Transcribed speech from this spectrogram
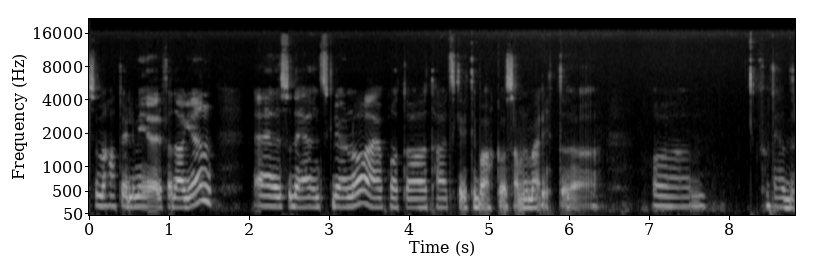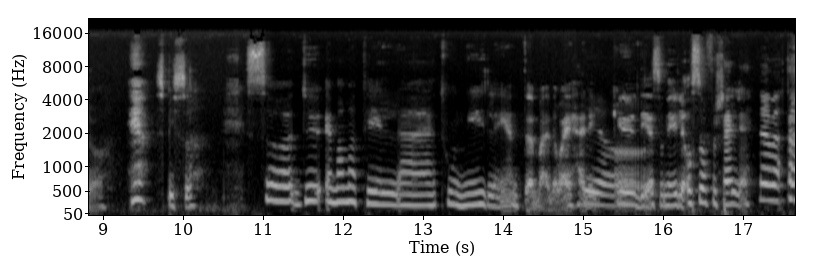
som har hatt veldig mye å gjøre fra dag én. Eh, så det jeg ønsker å gjøre nå, er på en måte å ta et skritt tilbake og samle meg litt. Og, og forbedre og spisse. Så du er mamma til uh, to nydelige jenter, by the way. Herregud, Ja. de er så nydelige. Og så forskjellige. Jeg vet det.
